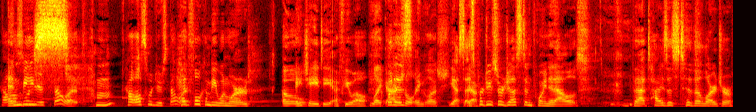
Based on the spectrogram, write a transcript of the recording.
How else would you spell it? Hmm? How else would you spell it? Headful can be one word. oh, H A D F U L. like But as- actual English. Yes, as producer Justin pointed out, that ties us to the larger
